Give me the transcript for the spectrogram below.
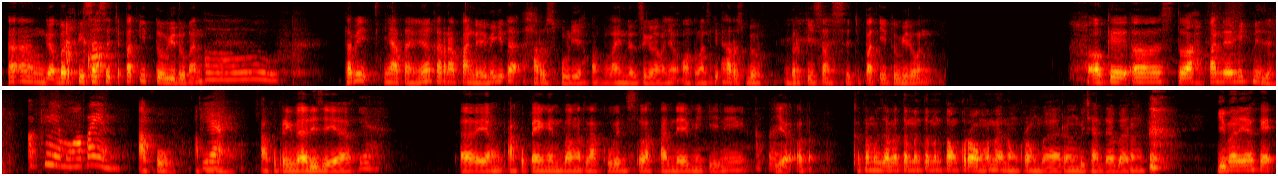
nggak ah, nggak berpisah secepat itu gitu kan. Oh tapi nyatanya karena pandemi kita harus kuliah online dan segala macam otomatis kita harus ber- berpisah secepat itu gitu kan. Oke eh, setelah pandemik nih Zah, oke mau ngapain? Aku aku Iya. aku pribadi sih ya. Ya eh, yang aku pengen banget lakuin setelah pandemik ini Apa? ya ketemu sama teman-teman tongkrongan lah nongkrong bareng bercanda bareng. Kayak gimana ya kayak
